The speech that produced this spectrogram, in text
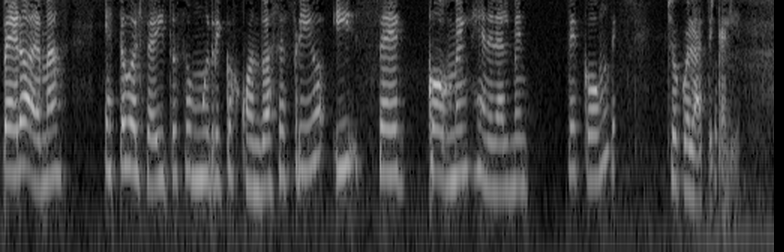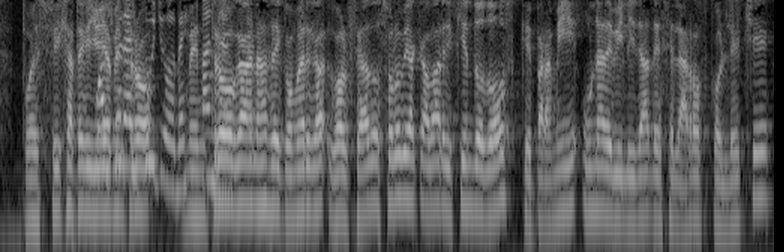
pero además estos golfeaditos son muy ricos cuando hace frío y se comen generalmente con chocolate caliente. Pues fíjate que yo ya me entró, me entró ganas de comer golfeado. Solo voy a acabar diciendo dos, que para mí una debilidad es el arroz con leche,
